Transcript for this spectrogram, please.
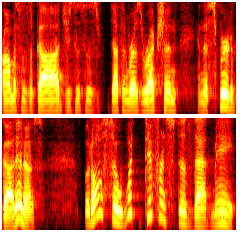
promises of God, Jesus' death and resurrection, and the Spirit of God in us. But also, what difference does that make?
